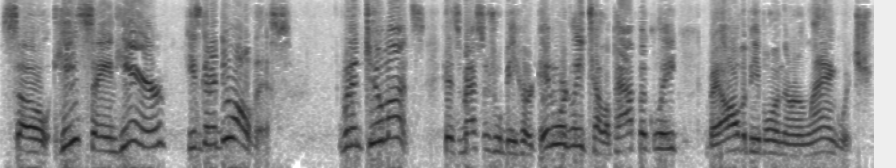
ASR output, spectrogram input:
So he's saying here, he's going to do all this. Within two months, his message will be heard inwardly, telepathically, by all the people in their own language.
